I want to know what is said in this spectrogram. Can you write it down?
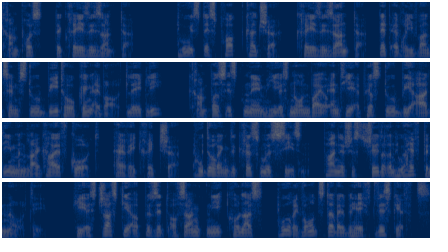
Krampus, the crazy Santa. Who is this pop culture, crazy Santa, that everyone seems to be talking about lately? Krampus is the name he is known by and he appears to be a demon-like half-god, hairy creature, who during the Christmas season, punishes children who have been naughty. He is just the opposite of St. Nicholas, who rewards the well-behaved with gifts.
